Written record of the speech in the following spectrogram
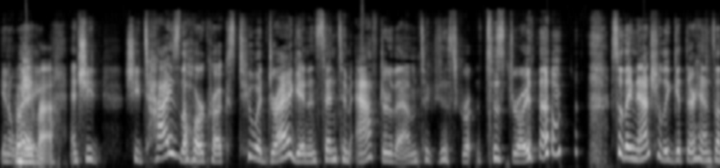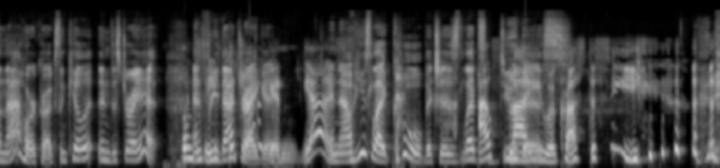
in a way. Reva. and she she ties the Horcrux to a dragon and sends him after them to destroy, destroy them. so they naturally get their hands on that Horcrux and kill it and destroy it. And free that the dragon. Yeah. And now he's like, "Cool, bitches, let's I'll do fly this." you across the sea.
